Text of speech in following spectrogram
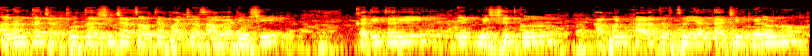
अनंत चतुर्दशीच्या चौथ्या पाचव्या सहाव्या दिवशी कधीतरी एक निश्चित करून आपण काढत असतो यंदाची मिरवणूक.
